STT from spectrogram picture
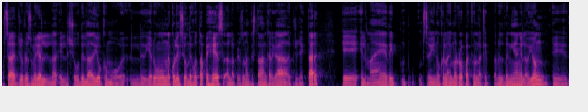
o sea, yo resumiría el, el show de Ladio como le dieron una colección de JPGs a la persona que estaba encargada de proyectar. Eh, el Mae se vino con la misma ropa con la que tal vez venía en el avión, eh,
